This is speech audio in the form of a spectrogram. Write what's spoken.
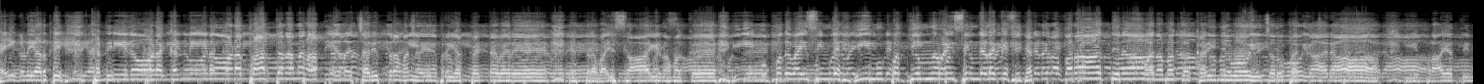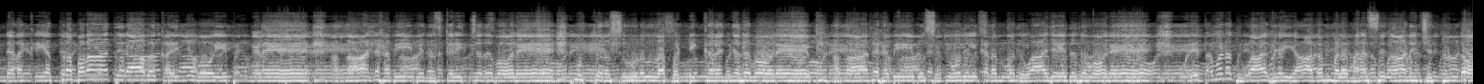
കൈകൾ ഉയർത്തി കണ്ണീനോടെ കണ്ണീനോടെ പ്രാർത്ഥന നടത്തിയത് ചരിത്രമല്ലേ പ്രിയപ്പെട്ടവരെ? എത്ര വയസ്സായി നമുക്ക്? ഈ മുപ്പത് വയസ്സിന്റെ ഈ മുപ്പത്തിയൊന്ന് വയസ്സിന്റെ ഇടയ്ക്ക് എത്ര പറാത്തിനാവ് നമുക്ക് കഴിഞ്ഞുപോയി ചെറുപ്പക്കാരാ? ഈ പ്രായത്തിന്റെ ഇടയ്ക്ക് എത്ര പറാത്തിരാവ് കഴിഞ്ഞുപോയി പെങ്ങളെ അള്ളാന്റെ ഹബീബ് നിസ്കരിച്ചതുപോലെ മുത്തുറസൂറുള്ള പൊട്ടിക്കറഞ്ഞതുപോലെ അള്ളാന്റെ ഹബീബ് സുജൂതിൽ കടന്ന് ദുവാ ചെയ്തതുപോലെ ഒരു തവണ ദുവാ നമ്മളെ മനസ്സ് കാണിച്ചിട്ടുണ്ടോ?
